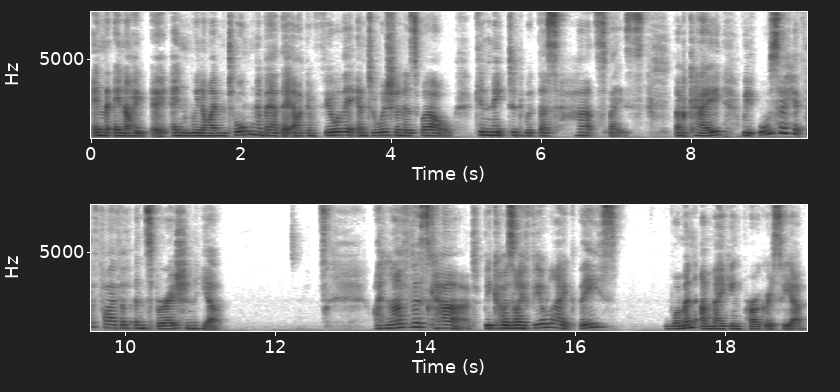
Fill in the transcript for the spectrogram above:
And, and I and when I'm talking about that, I can feel that intuition as well, connected with this heart space. Okay, we also have the five of inspiration here. I love this card because I feel like these women are making progress here.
